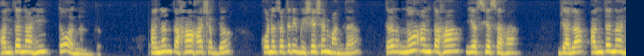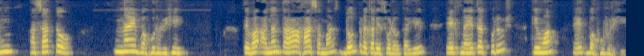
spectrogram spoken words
अंत नाही तो अनंत. अनंत हा हा शब्द कोणाचा तरी विशेषण मानला तर न अंत हा यस्य सहा. ज्याला अंत नाही असा तो नय बहुर्विही. तेव्हा अनंत हा हा समास दोन प्रकारे सोडवता येईल एक नय तत्पुरुष किंवा एक बहुव्रीही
